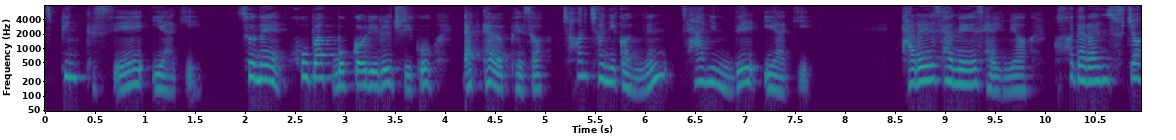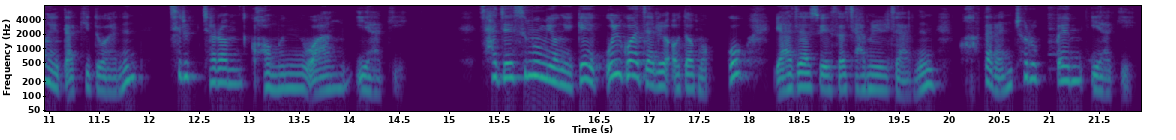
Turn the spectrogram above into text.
스핑크스의 이야기. 손에 호박 목걸이를 쥐고 낙타 옆에서 천천히 걷는 상인들 이야기. 달의 산에 살며 커다란 수정에다 기도하는 칠흑처럼 검은 왕 이야기. 사제 스무 명에게 꿀과자를 얻어먹고 야자수에서 잠을 자는 커다란 초록뱀 이야기.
